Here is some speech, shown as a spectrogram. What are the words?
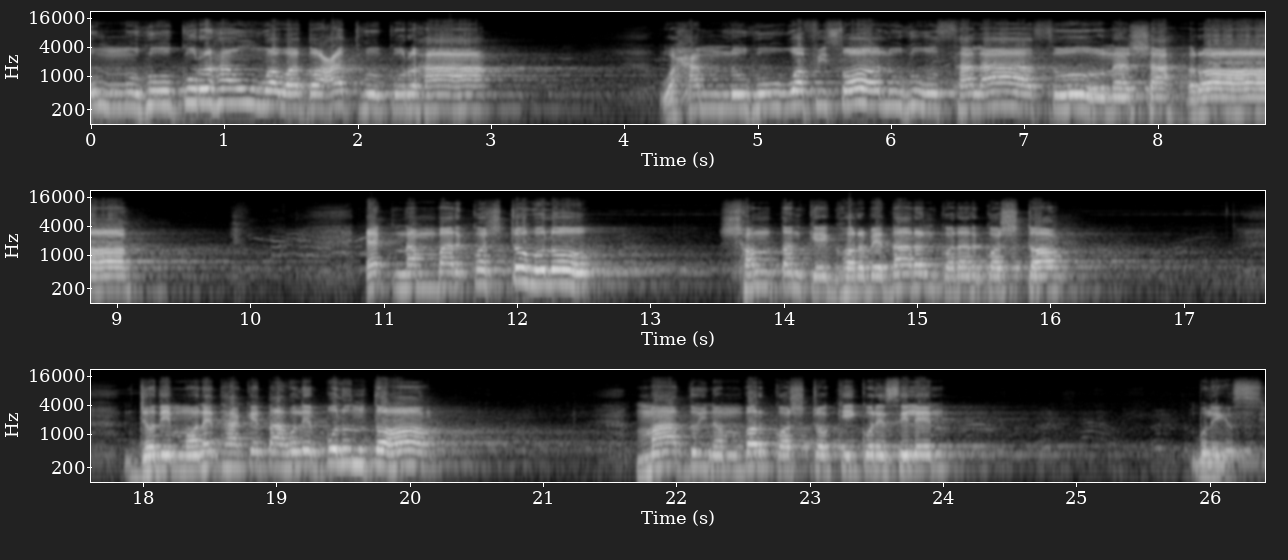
উম্মুহু কুরহা ওয়া ওয়াদাআতহু কুরহা। ওয়া হামলুহু ওয়া ফিসালুহু সালাসুনা শাহরা। এক নাম্বার কষ্ট হলো সন্তানকে গর্ভে ধারণ করার কষ্ট। যদি মনে থাকে তাহলে বলুন তো, মা দুই নম্বর কষ্ট কি করেছিলেন? বলে গেছে।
